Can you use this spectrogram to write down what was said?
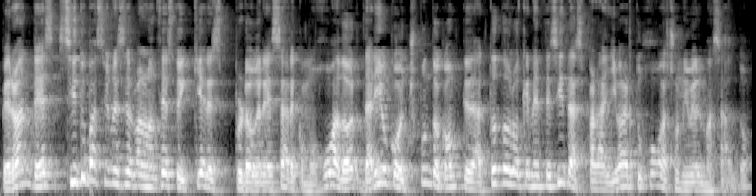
Pero antes, si tu pasión es el baloncesto y quieres progresar como jugador, DarioCoach.com te da todo lo que necesitas para llevar tu juego a su nivel más alto.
